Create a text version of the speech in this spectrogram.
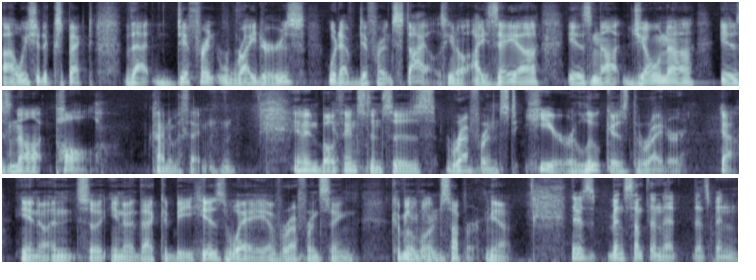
Uh, we should expect that different writers would have different styles. You know, Isaiah is not Jonah, is not Paul, kind of a thing. And in both instances referenced here, Luke is the writer. Yeah. You know, and so you know that could be his way of referencing Communion. the Lord's Supper. Yeah. There's been something that that's been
